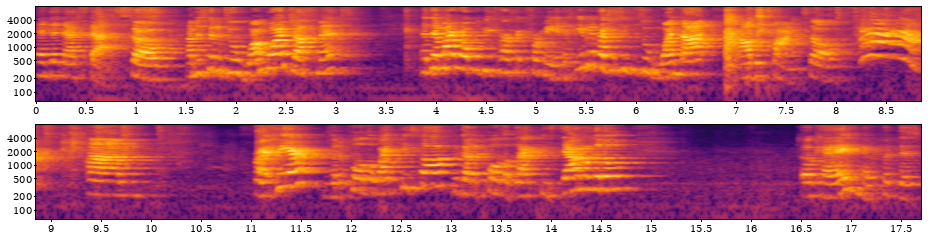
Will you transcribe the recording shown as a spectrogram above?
and then that's that. So I'm just going to do one more adjustment and then my rope will be perfect for me. And if, even if I just need to do one knot, I'll be fine. So, um, right here, I'm to pull the white piece off. We're to pull the black piece down a little. Okay, I'm to put this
